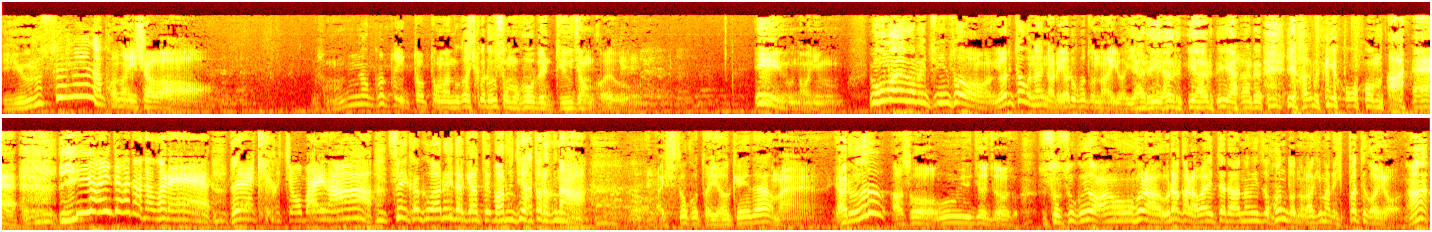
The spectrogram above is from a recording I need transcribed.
え許せねえなこの医者は。そんなこと言ったってお前昔から嘘も方便って言うじゃんかよ。ええよ何も。お前が別にさやりたくないならやることないよ。やるやるやるやるやるよお前。いいアイデアだなそれ。えー、菊池お前な。性格悪いだけあって悪事働くな。お前一言余計だよお前。やる？あそう、うん、じゃじゃ早速よ。あのほら裏から湧いてるあの水本堂の脇まで引っ張ってこいよ。な？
